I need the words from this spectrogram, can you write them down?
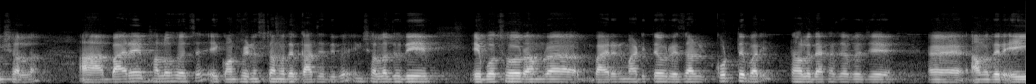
ইনশাল্লাহ বাইরে ভালো হয়েছে, এই কনফিডেন্সটা আমাদের কাজে দিবে। ইনশাল্লাহ যদি এবছর আমরা বাইরের মাটিতেও রেজাল্ট করতে পারি, তাহলে দেখা যাবে যে আমাদের এই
